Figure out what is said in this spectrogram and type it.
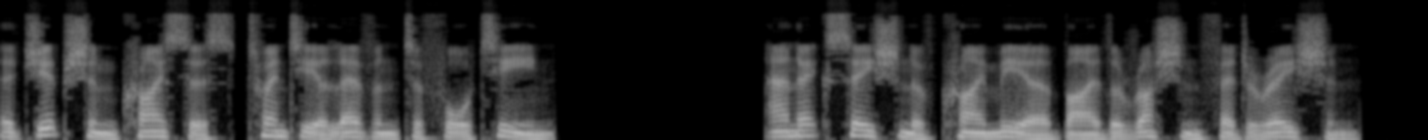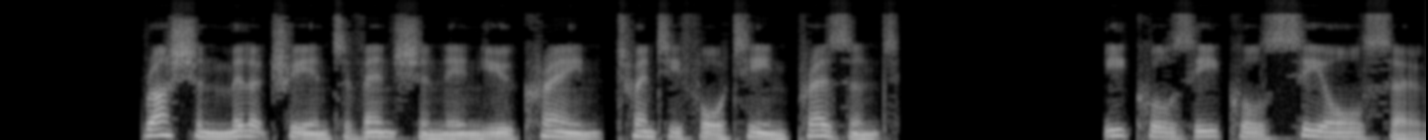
Egyptian crisis 2011 14 Annexation of Crimea by the Russian Federation. Russian military intervention in Ukraine 2014 present. Equals equals see also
